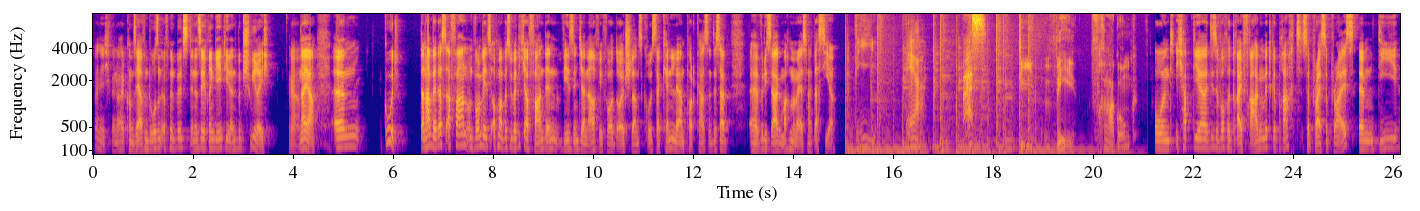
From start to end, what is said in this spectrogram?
weiß nicht, wenn du halt Konservendosen öffnen willst in der Serengeti, dann wird schwierig. Ja. Naja, ähm, gut. Dann haben wir das erfahren und wollen wir jetzt auch mal was über dich erfahren, denn wir sind ja nach wie vor Deutschlands größter Kennenlernen-Podcast und deshalb äh, würde ich sagen, machen wir mal erstmal das hier. Wie? Wer? Was? Die W-Fragung. Und ich habe dir diese Woche drei Fragen mitgebracht, surprise, surprise, ähm, die,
